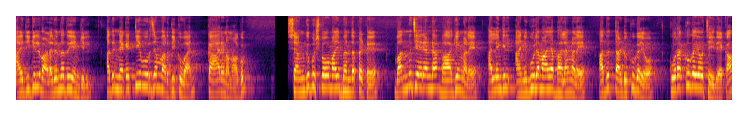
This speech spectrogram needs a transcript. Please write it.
അരികിൽ വളരുന്നത് എങ്കിൽ അത് നെഗറ്റീവ് ഊർജം വർദ്ധിക്കുവാൻ കാരണമാകും. ശംഖുപുഷ്പവുമായി ബന്ധപ്പെട്ട് വന്നു ചേരേണ്ട ഭാഗ്യങ്ങളെ അല്ലെങ്കിൽ അനുകൂലമായ ഫലങ്ങളെ അത് തടുക്കുകയോ കുറക്കുകയോ ചെയ്തേക്കാം.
